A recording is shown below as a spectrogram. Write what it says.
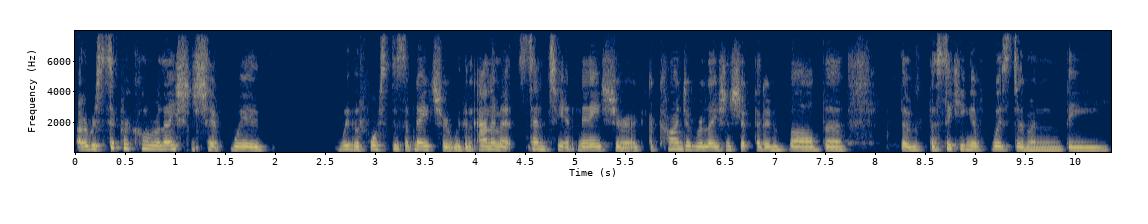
a reciprocal relationship with with the forces of nature, with an animate, sentient nature, a, kind of relationship that involved the the, the seeking of wisdom and the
